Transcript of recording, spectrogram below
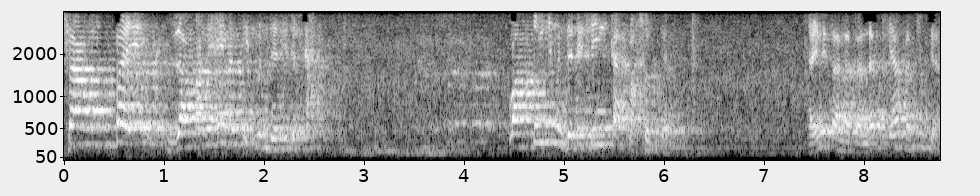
sampai zaman ini nanti menjadi dekat. Waktunya menjadi singkat maksudnya. Nah ini tanda-tanda kiamat juga.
